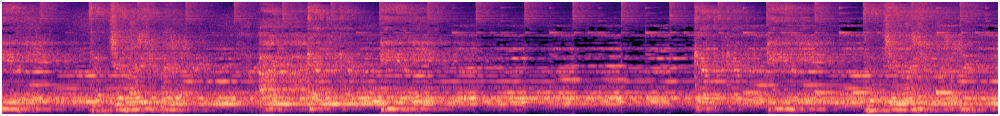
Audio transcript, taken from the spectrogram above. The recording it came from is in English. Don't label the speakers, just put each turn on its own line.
Don't you. like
